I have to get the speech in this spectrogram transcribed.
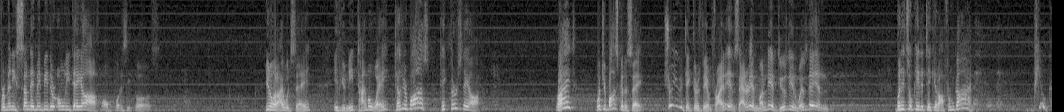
For many, Sunday may be their only day off. Oh, pobrecitos. You know what I would say? If you need time away, tell your boss, take Thursday off. Right? What's your boss going to say? Sure, you can take Thursday and Friday and Saturday and Monday and Tuesday and Wednesday and. But it's okay to take it off from God. Puke.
